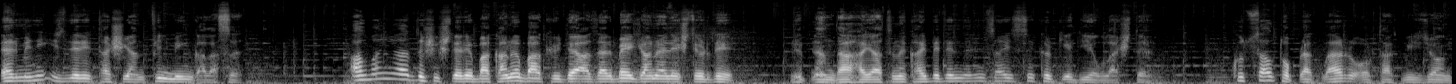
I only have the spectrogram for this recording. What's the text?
Ermeni izleri taşıyan filmin galası. Almanya Dışişleri Bakanı Bakü'de Azerbaycan'ı eleştirdi. Lübnan'da hayatını kaybedenlerin sayısı 47'ye ulaştı. Kutsal Topraklar Ortak Vizyon,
